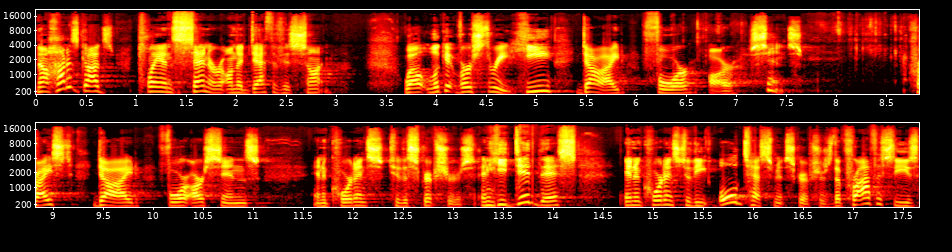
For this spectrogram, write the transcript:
Now, how does God's plan center on the death of his son? Well, look at verse 3. He died for our sins. Christ died for our sins in accordance to the scriptures. And he did this in accordance to the Old Testament scriptures, the prophecies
